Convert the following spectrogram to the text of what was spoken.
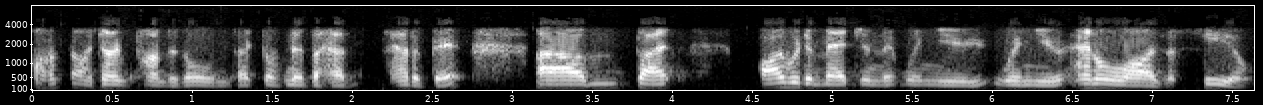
I, I, don't punt at all. In fact, I've never had had a bet, um, but. I would imagine that when you when you analyse a field,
